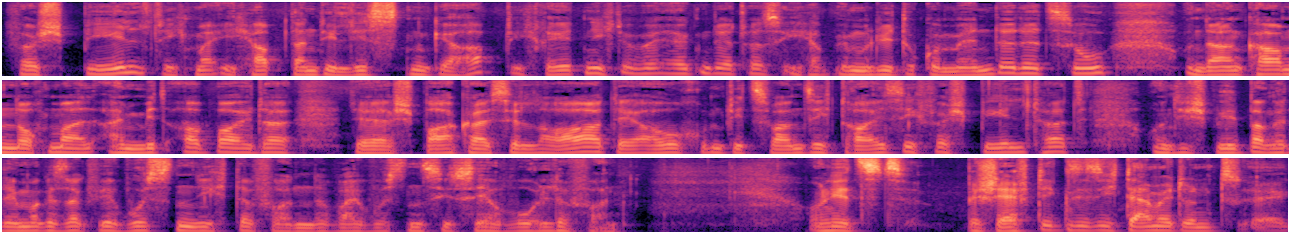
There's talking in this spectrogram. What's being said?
verspielt. Ich meine, ich habe dann die Listen gehabt. Ich rede nicht über irgendetwas. Ich habe immer die Dokumente dazu. Und dann kam noch mal ein Mitarbeiter der Sparkasse Lahr, der auch um die 20, 30 verspielt hat. Und die Spielbank hat immer gesagt, wir wussten nicht davon. Dabei wussten sie sehr wohl davon. Und jetzt beschäftigen Sie sich damit und äh,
